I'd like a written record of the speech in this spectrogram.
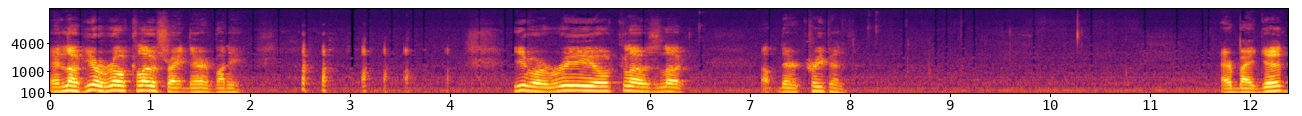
And look, you were real close right there, buddy. you were real close. Look, up there creeping. Everybody good?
